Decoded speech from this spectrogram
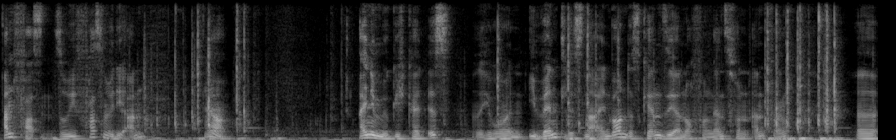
anfassen. So, wie fassen wir die an? Ja, eine Möglichkeit ist, also hier wollen wir einen Event-Listener einbauen, das kennen Sie ja noch von ganz von Anfang. Äh,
